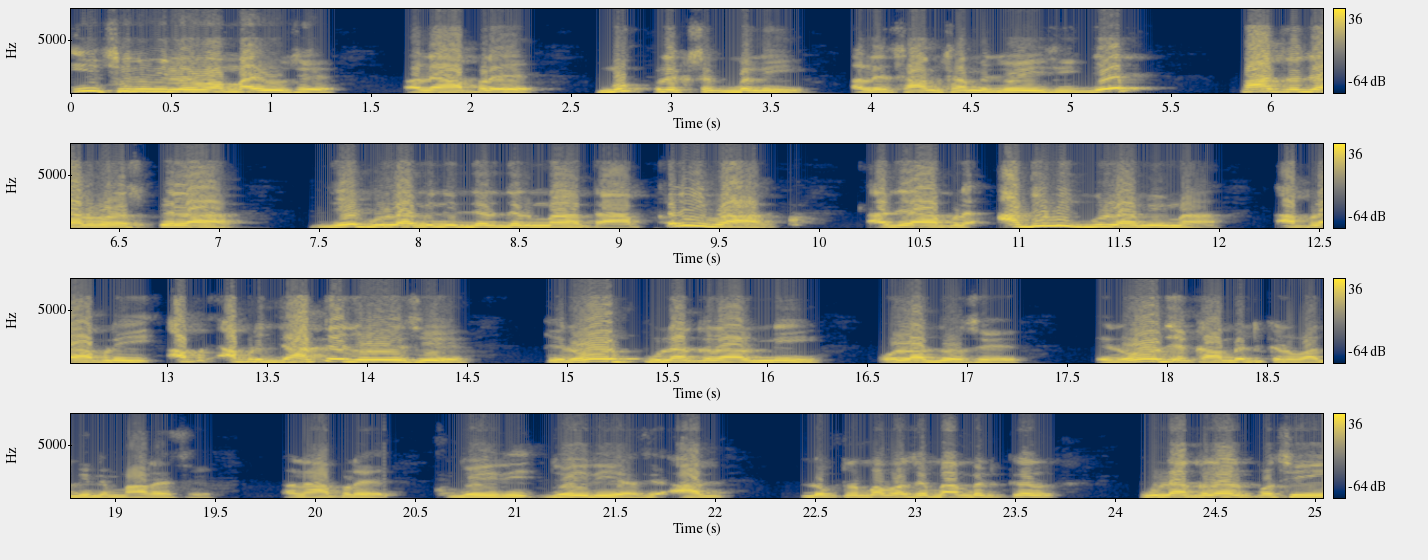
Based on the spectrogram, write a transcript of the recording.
એ છીનવી લેવામાં આવ્યું છે અને આપણે મુખ પ્રેક્ષક બની અને સામસામે જોઈએ છીએ. જે પાંચ હજાર વર્ષ પહેલા જે ગુલામીની દરદરમાં હતા, ફરી વાર આજે આપણે આધુનિક ગુલામીમાં આપણે આપણી આપણી જાતે જોઈએ છીએ કે રોજ પુના કરારની ઓલાદો છે એ રોજ એક આંબેડકરવાદીને મારે છે. અને આપણે જોઈ જોઈ રહ્યા છે આજ ડોક્ટર બાબા સાહેબ આંબેડકર પુના કરાર પછી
